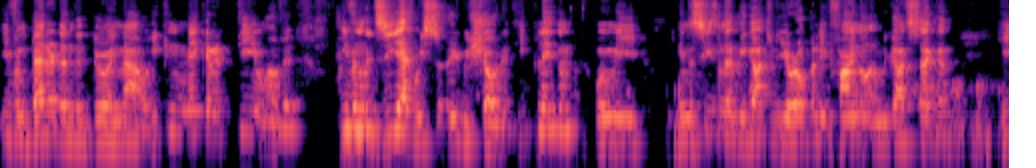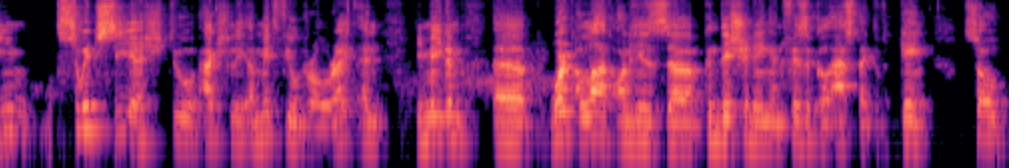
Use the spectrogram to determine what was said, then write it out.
even better than they're doing now. He can make a team of it. Even with Ziyech, we we showed it. He played them when we in the season that we got to the Europa League final and we got second. He switched Ziyech to actually a midfield role, right? And he made him uh, work a lot on his uh, conditioning and physical aspect of the game. So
